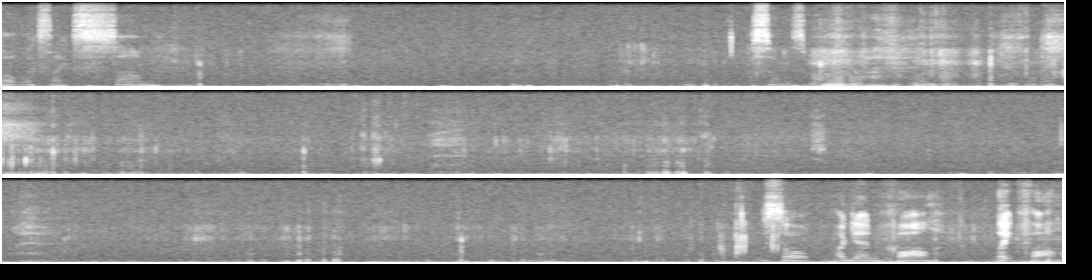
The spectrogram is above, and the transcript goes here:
So it looks like some is melting off. So again, fall, late fall.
